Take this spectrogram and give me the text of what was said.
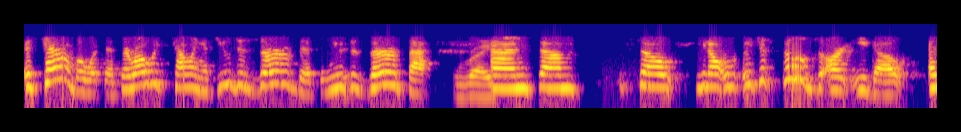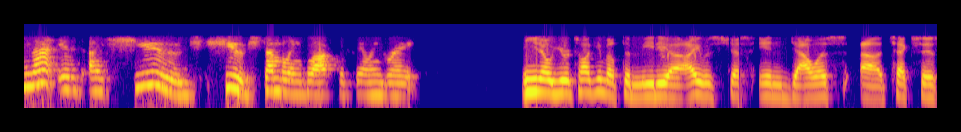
is terrible with this. They're always telling us, "You deserve this, and you deserve that." Right. And um, so you know it just builds our ego and that is a huge huge stumbling block to feeling great you know you're talking about the media i was just in dallas uh texas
